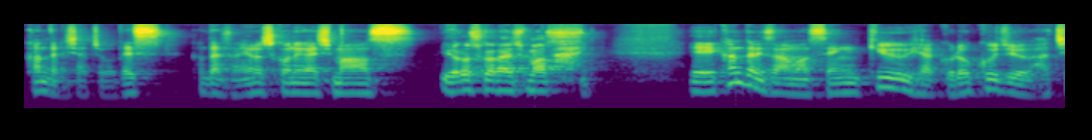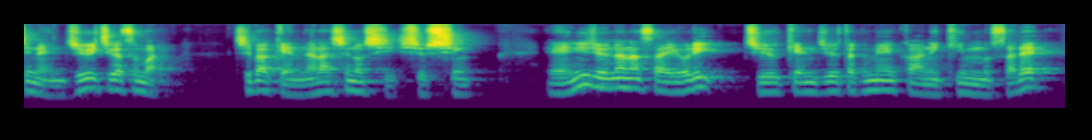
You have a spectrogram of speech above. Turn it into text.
神谷社長です。神谷さんよろしくお願いします。よろしくお願いします、はい。えー、神谷さんは1968年11月生まれ千葉県習志野市出身。えー、27歳より中堅住宅メーカーに勤務され、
